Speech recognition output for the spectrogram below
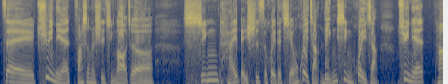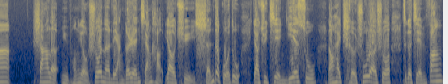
在去年发生的事情哦，这新台北狮子会的前会长林姓会长，去年他。杀了女朋友，说呢，两个人讲好要去神的国度，要去见耶稣，然后还扯出了说这个检方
